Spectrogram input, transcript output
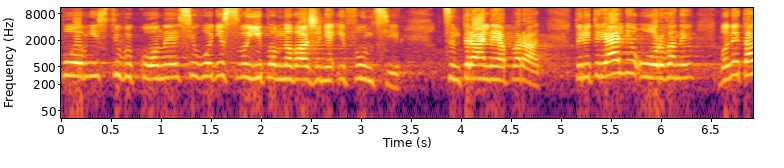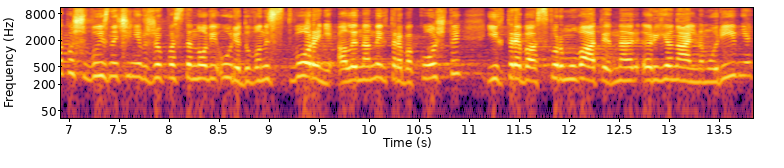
повністю виконує сьогодні свої повноваження і функції. Центральний апарат. Територіальні органи, вони також визначені вже в постанові уряду, вони створені, але на них треба кошти, їх треба сформувати на регіональному рівні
